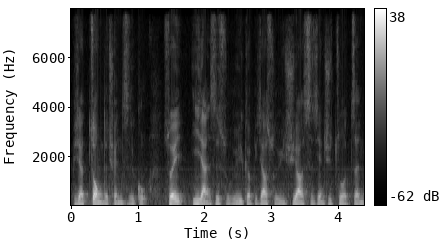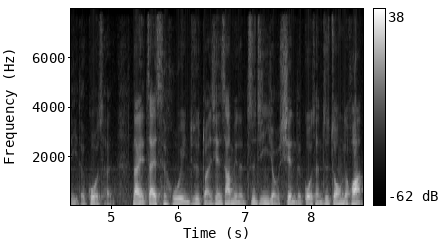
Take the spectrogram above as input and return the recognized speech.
比较重的全值股，所以依然是属于一个比较属于需要时间去做整理的过程。那也再次呼应，就是短线上面的资金有限的过程之中的话，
